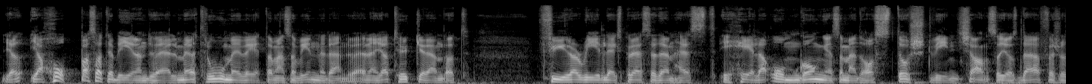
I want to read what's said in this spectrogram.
jag, jag, hoppas att det blir en duell, men jag tror mig veta vem som vinner den duellen. Jag tycker ändå att fyra Real Express är den häst i hela omgången som ändå har störst vinstchans. Och just därför så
